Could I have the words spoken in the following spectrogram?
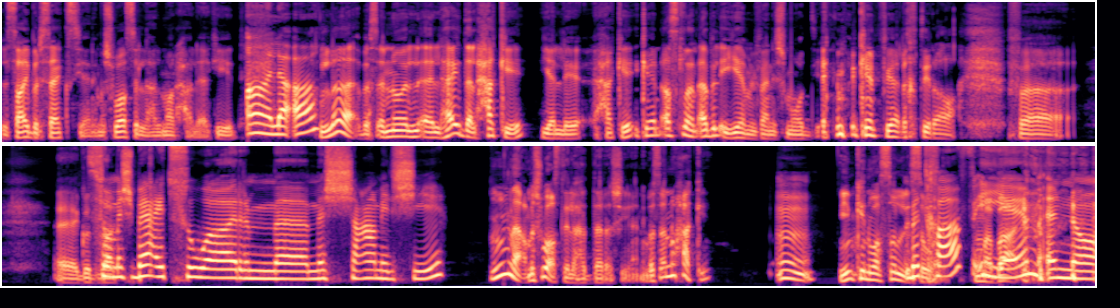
ال cyber sex يعني مش واصل لهالمرحلة أكيد. آه لا. لا بس إنه هيدا الحكي يلي حكي كان أصلا قبل أيام ال vanish mode يعني ما كان فيها الاختراع. ف so so مش باعت صور مش عامل شيء لا مش واصلة لهالدرجة يعني بس إنه حكي. امم يمكن وصل لي بتخاف أيام إنه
